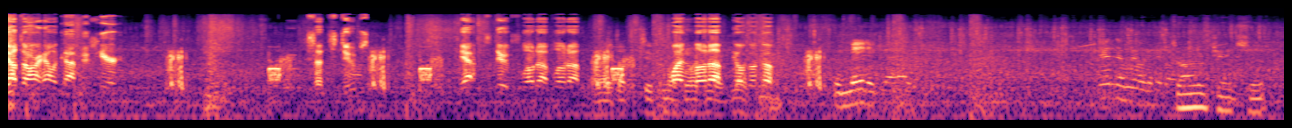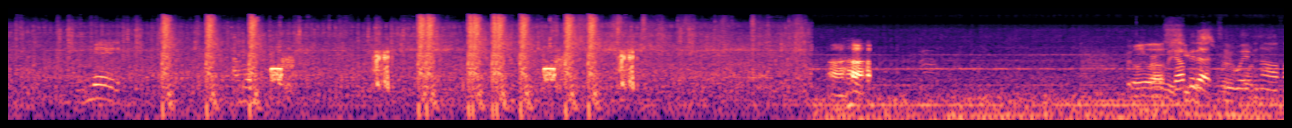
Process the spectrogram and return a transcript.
Delta R helicopters here. Said Stoops. Yeah, Stoops, load up, load up. Alright, Delta 2, come on. One, come load up, go, come go, go. We made it, guys. And then we all get hit by Don't jinx it. We made it. How much? Uh-huh. But you probably Copy that, us two waving off.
